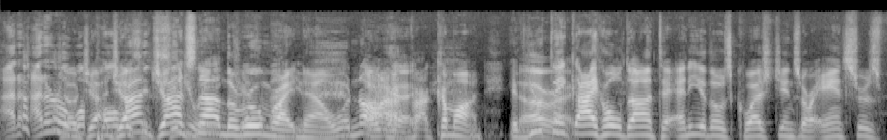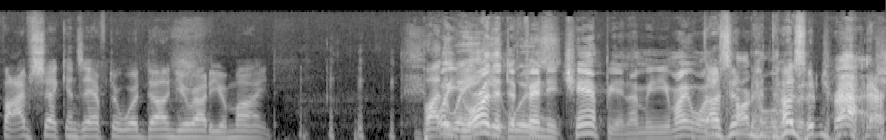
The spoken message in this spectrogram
I don't, I don't know No, what John, Paul John- was John's not in the room right you. now. Well, No, Okay. uh, come on. If you All think right. I hold on to any of those questions or answers five seconds after we're done, you're out of your mind. By well, the way, you are the it was- defending champion. I mean, you might want to talk a little doesn't bit of matter.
